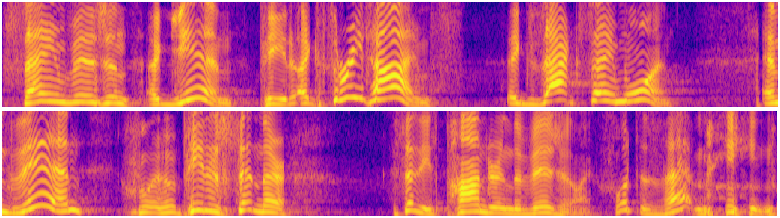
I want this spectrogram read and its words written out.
Same vision again, Peter, like three times. Exact same one. And then when Peter's sitting there, it says he's pondering the vision. Like, what does that mean?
